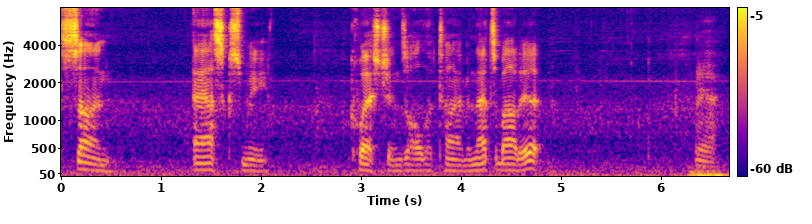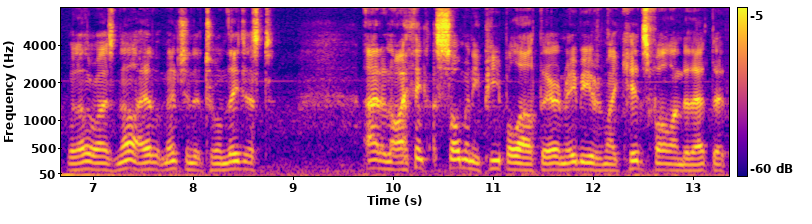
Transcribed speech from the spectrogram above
son asks me questions all the time, and that's about it. yeah, But otherwise, no, I haven't mentioned it to them. They just, I don't know. I think so many people out there, and maybe even my kids fall into that, that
